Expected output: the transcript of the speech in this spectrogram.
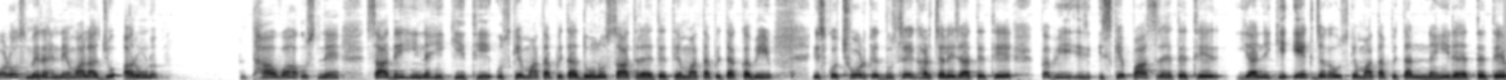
पड़ोस में रहने वाला जो अरुण था, वह उसने शादी ही नहीं की थी। उसके माता पिता दोनों साथ रहते थे। माता पिता कभी इसको छोड़ के दूसरे घर चले जाते थे, कभी इसके पास रहते थे। यानी कि एक जगह उसके माता पिता नहीं रहते थे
